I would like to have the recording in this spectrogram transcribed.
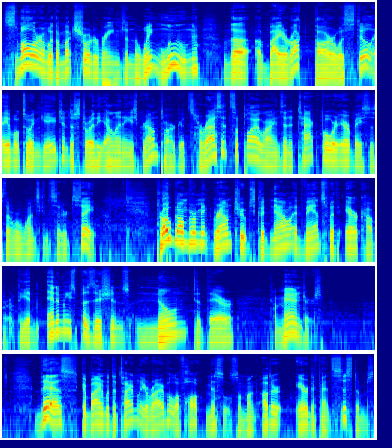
Smaller and with a much shorter range than the Wing Loong, the Bayraktar was still able to engage and destroy the LNA's ground targets, harass its supply lines, and attack forward air bases that were once considered safe. Pro government ground troops could now advance with air cover, the enemy's positions known to their commanders. This, combined with the timely arrival of Hawk missiles, among other air defense systems,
